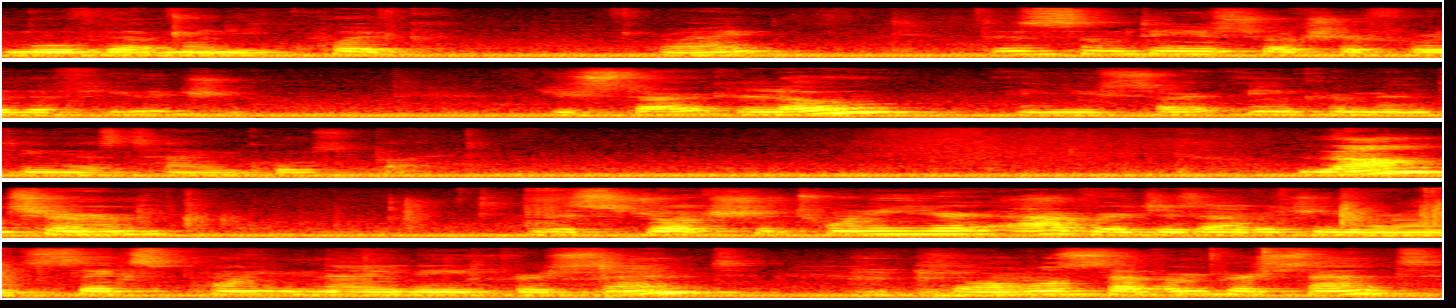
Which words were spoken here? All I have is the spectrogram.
move that money quick, right? This is something you structure for the future. You start low and you start incrementing as time goes by. Long term, the structure 20 year average is averaging around 6.98%, so almost 7%,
